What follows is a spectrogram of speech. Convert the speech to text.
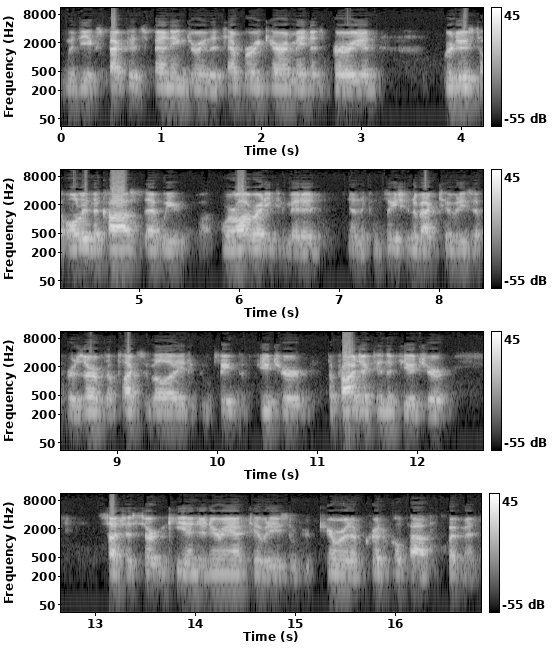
with the expected spending during the temporary care and maintenance period reduced to only the costs that we were already committed and the completion of activities that preserve the flexibility to complete the project in the future, such as certain key engineering activities and procurement of critical path equipment.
